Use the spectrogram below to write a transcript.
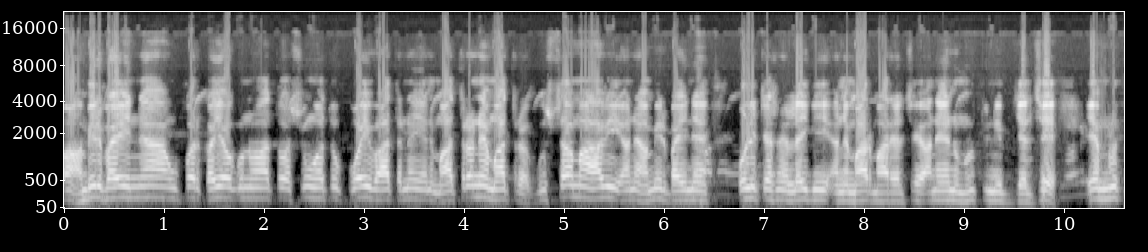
પણ હમીરભાઈના ઉપર કયો ગુનો હતો, શું હતું, કોઈ વાત નહીં અને માત્ર ને માત્ર ગુસ્સામાં આવી અને હમીરભાઈને પોલીસ સ્ટેશને લઈ ગઈ અને માર મારેલ છે અને એનું મૃત્યુ નિપજેલ છે. એ મૃત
